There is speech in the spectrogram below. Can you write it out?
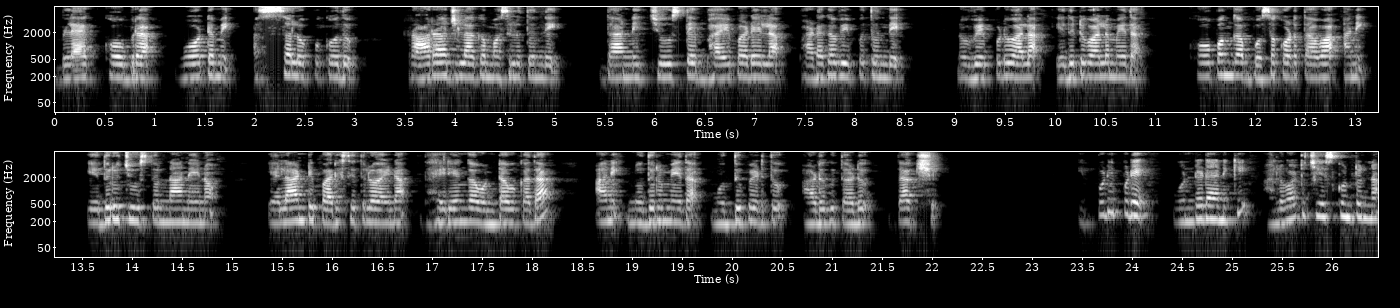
బ్లాక్ కోబ్రా ఓటమి అస్సలు ఒప్పుకోదు రారాజులాగా మసులుతుంది. దాన్ని చూస్తే భయపడేలా పడగ విప్పుతుంది. నువ్వెప్పుడు అలా ఎదుటి వాళ్ళ మీద కోపంగా బుస కొడతావా అని ఎదురు చూస్తున్నా నేను. ఎలాంటి పరిస్థితిలో అయినా ధైర్యంగా ఉంటావు కదా అని నుదురు మీద ముద్దు పెడుతూ అడుగుతాడు దక్ష్. ఇప్పుడిప్పుడే ఉండడానికి అలవాటు చేసుకుంటున్నా.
